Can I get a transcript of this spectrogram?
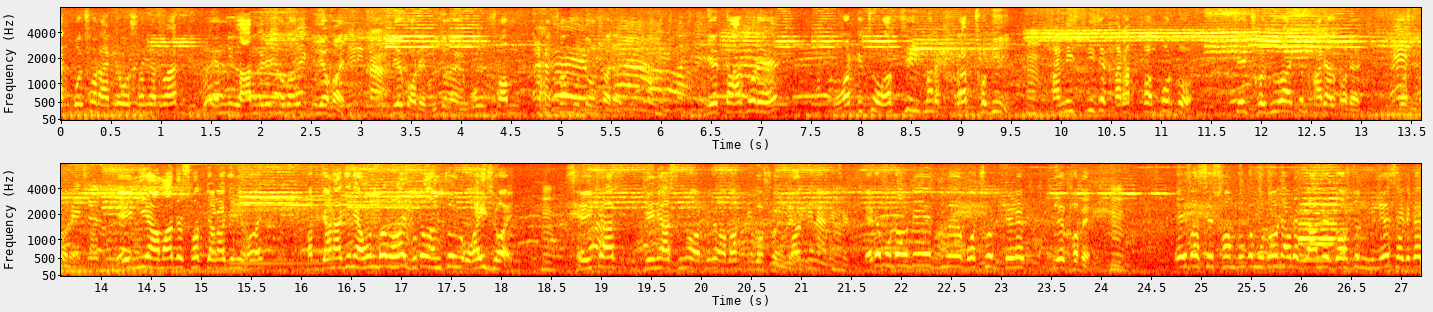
এক বছর আগে ওর সঙ্গে একবার এমনি লাভ মেরে সবাই বিয়ে হয়। বিয়ে করে দুজনে ও সব সম্মতি অনুসারে দিয়ে তারপরে ওর কিছু অশ্লীল মানে খারাপ ছবি স্বামী স্ত্রী যে খারাপ সম্পর্ক সেই ছবিও আছে ভাইরাল করে পোস্ট করে। এই নিয়ে আমাদের সব জানাজানি হয়। মানে জানাজানি এমনভাবে হয় গোটা অঞ্চল ওয়াইজ হয়। সেইটা জেনে আসুন অর্ডারে আবার দিবস হয়ে যায়। এটা মোটামুটি বছর দেড়েক দুয়েক হবে। এইবার সে সম্পর্কে মোটামুটি আমরা গ্রামের দশজন মিলে সেটাকে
